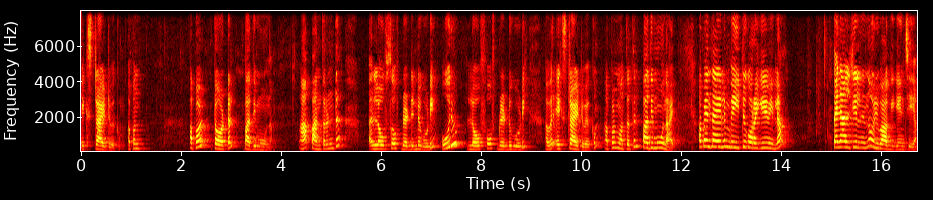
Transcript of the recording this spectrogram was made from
എക്സ്ട്രാ ആയിട്ട് വെക്കും. അപ്പം അപ്പോൾ ടോട്ടൽ പതിമൂന്ന്. ആ പന്ത്രണ്ട് ലോഫ്സ് ഓഫ് ബ്രെഡിന്റെ കൂടി ഒരു ലോഫ് ഓഫ് ബ്രെഡ് കൂടി അവർ എക്സ്ട്രാ ആയിട്ട് വെക്കും. അപ്പോൾ മൊത്തത്തിൽ പതിമൂന്നായി. അപ്പോൾ എന്തായാലും വെയിറ്റ് കുറയുകയുമില്ല. പെനാൽറ്റിയിൽ നിന്ന് ഒഴിവാക്കുകയും ചെയ്യാം.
